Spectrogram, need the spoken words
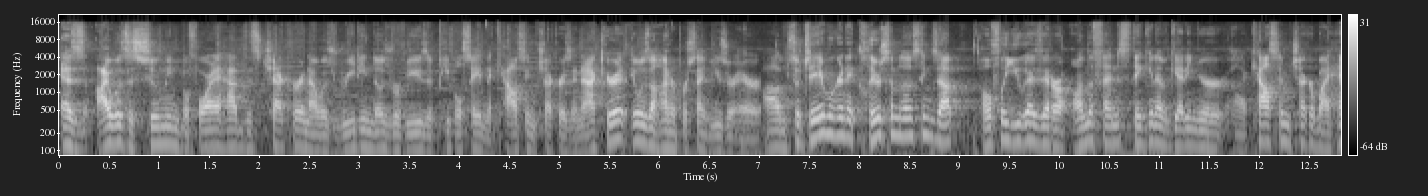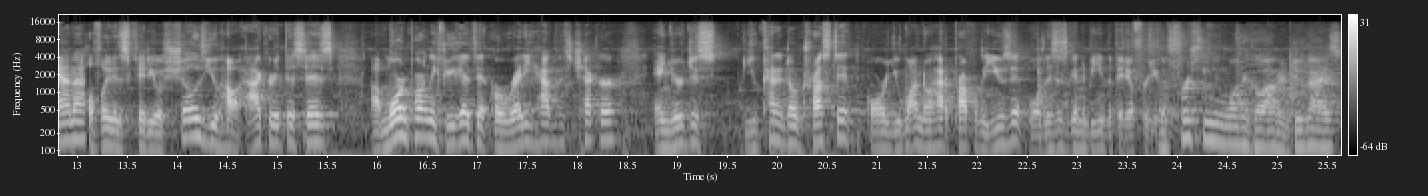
as I was assuming before I had this checker and I was reading those reviews of people saying the calcium checker is inaccurate, it was 100% user error. Um, so today we're gonna clear some of those things up. Hopefully you guys that are on the fence thinking of getting your uh, calcium checker by Hanna, hopefully this video shows you how accurate this is. Uh, more importantly, for you guys that already have this checker and you're just you kind of don't trust it or you want to know how to properly use it, well, this is going to be the video for you. The first thing you want to go out and do, guys,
